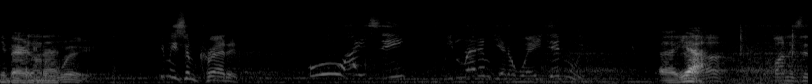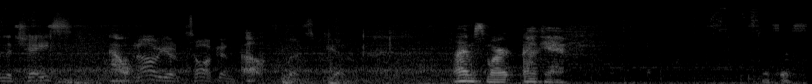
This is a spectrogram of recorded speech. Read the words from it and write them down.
You're better than that. away. Give me some credit. Oh, I see. We let him get away, didn't we? Uh, yeah. Uh, fun is in the chase. Ow. Now you're talking. Oh. Let's get it. I'm smart. Okay. What's this?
